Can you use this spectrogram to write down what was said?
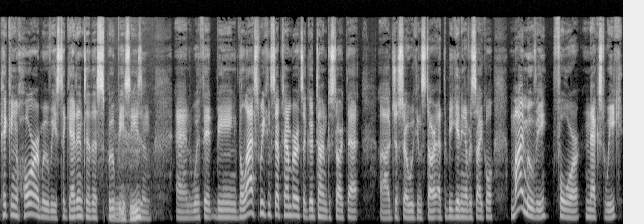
picking horror movies to get into this spoopy season. And with it being the last week in September, it's a good time to start that. Uh, just so we can start at the beginning of a cycle. My movie for next week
